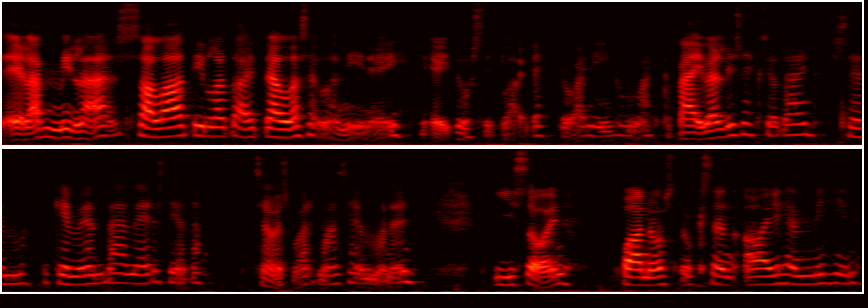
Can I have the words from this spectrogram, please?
elä millään salaatilla tai tällaisella, niin ei, ei tule sit laitettua niin kuin vaikka päivälliseksi jotain semmoista kevyempää versiota. Se olisi varmaan semmoinen isoin panostuksen aihe, mihin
